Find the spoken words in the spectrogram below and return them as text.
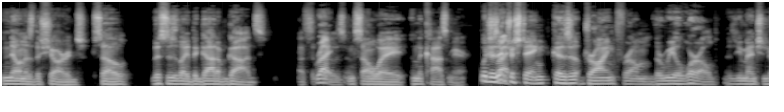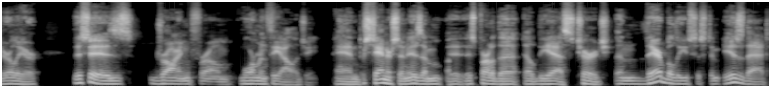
known as the shards. So this is like the God of gods, I Right. in some way in the Cosmere, which is Right. interesting because drawing from the real world, as you mentioned earlier, this is drawing from Mormon theology. And Sanderson is a is part of the LDS church, and their belief system is that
